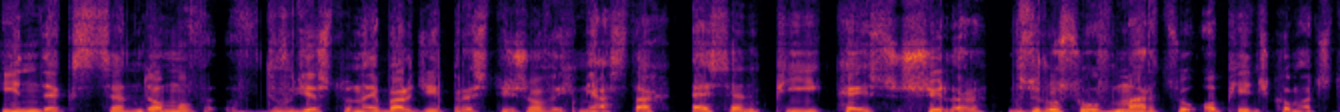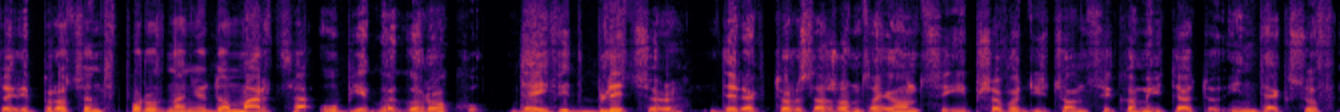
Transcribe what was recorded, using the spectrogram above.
Indeks cen domów w 20 najbardziej prestiżowych miastach S&P Case Shiller wzrósł w marcu o 5,4% w porównaniu do marca ubiegłego roku. David Blitzer, dyrektor zarządzający i przewodniczący Komitetu Indeksów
